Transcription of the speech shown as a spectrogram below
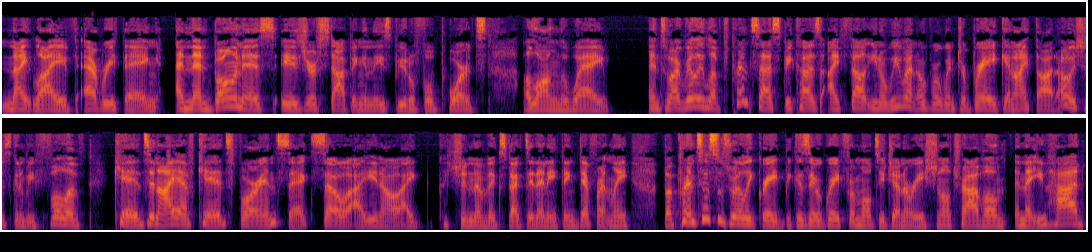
nightlife, everything. And then bonus is you're stopping in these beautiful ports along the way. And so I really loved Princess because I felt, you know, we went over winter break and I thought, oh, it's just going to be full of kids and I have kids, four and six. So I, you know, I shouldn't have expected anything differently. But Princess was really great because they were great for multi-generational travel and that you had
